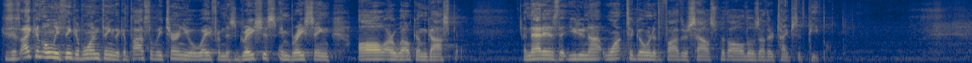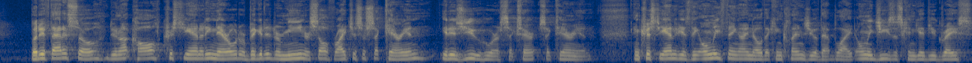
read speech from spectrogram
He says, I can only think of one thing that could possibly turn you away from this gracious, embracing, all are welcome gospel. And that is that you do not want to go into the Father's house with all those other types of people. But if that is so, do not call Christianity narrowed or bigoted or mean or self righteous or sectarian. It is you who are a sectarian. And Christianity is the only thing I know that can cleanse you of that blight. Only Jesus can give you grace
